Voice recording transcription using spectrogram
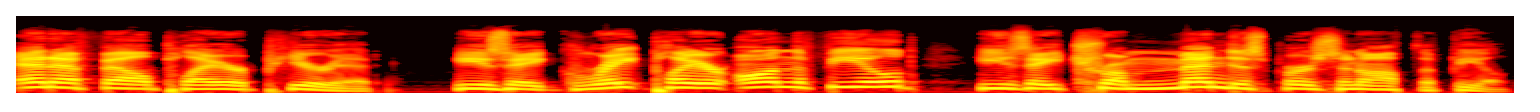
NFL player, period. He's a great player on the field. He's a tremendous person off the field.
